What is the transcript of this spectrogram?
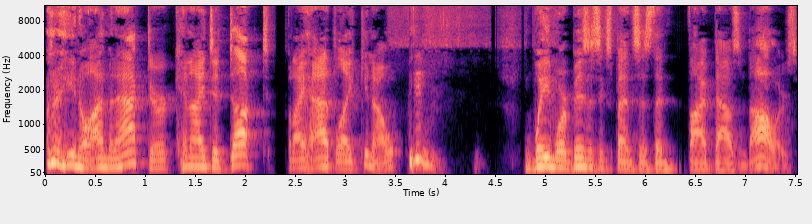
you know i'm an actor. Can i deduct? But i had like you know way more business expenses than $5000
